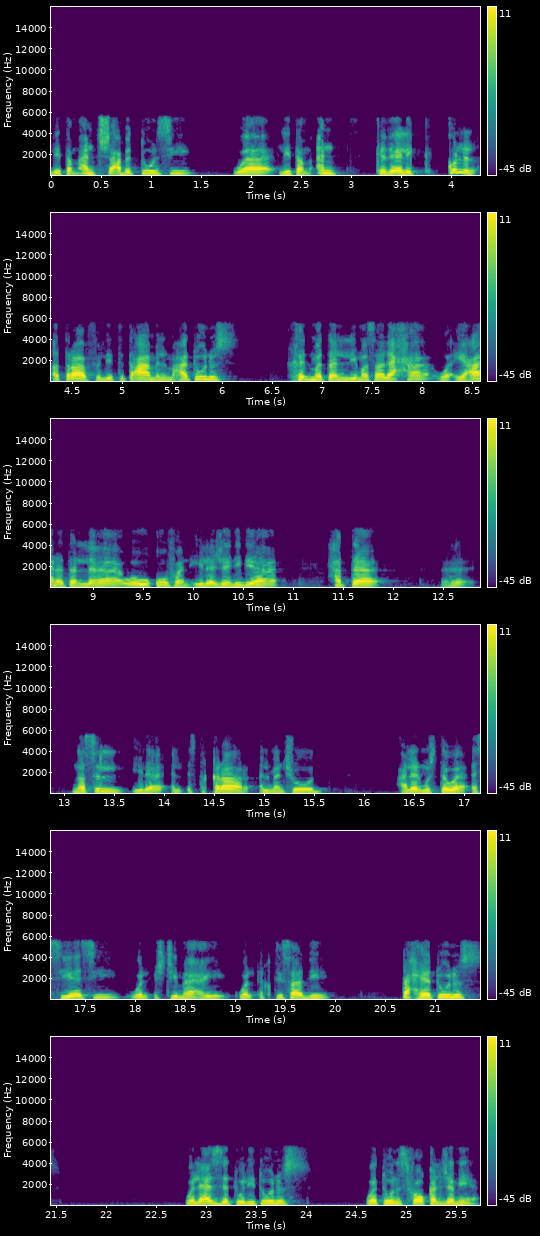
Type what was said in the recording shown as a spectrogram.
لطمأنة الشعب التونسي ولطمأنة كذلك كل الأطراف اللي تتعامل مع تونس خدمة لمصالحها وإعانة لها ووقوفا إلى جانبها حتى آه، نصل إلى الاستقرار المنشود. على المستوى السياسي والاجتماعي والاقتصادي تحيا تونس والعزة لتونس وتونس فوق الجميع.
